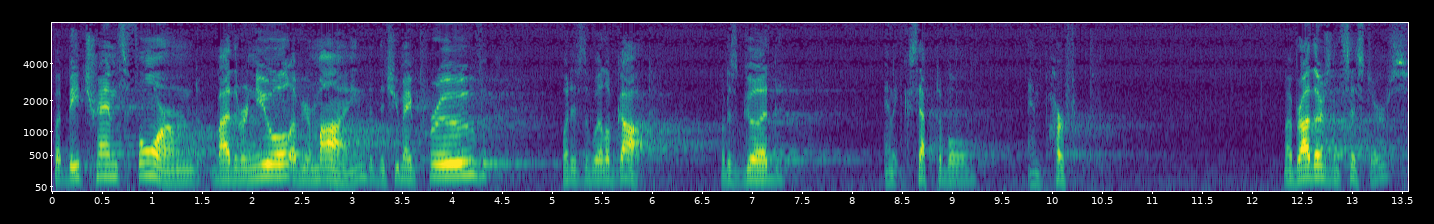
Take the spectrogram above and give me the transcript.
but be transformed by the renewal of your mind, that you may prove what is the will of God, what is good and acceptable and perfect. My brothers and sisters,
